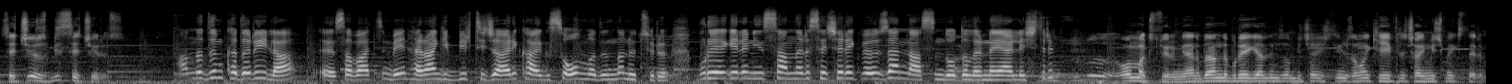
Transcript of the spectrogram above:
Seçiyoruz, biz seçiyoruz. Anladığım kadarıyla e, Sabahattin Bey'in herhangi bir ticari kaygısı olmadığından ötürü buraya gelen insanları seçerek ve özenle aslında odalarına yerleştirip Huzurlu olmak istiyorum. Yani ben de buraya geldiğim zaman bir çay içtiğim zaman keyifle çayımı içmek isterim.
